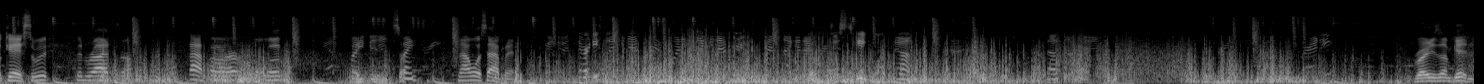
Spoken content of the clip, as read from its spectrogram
Okay, so we've been riding for half hour. Look. 20 minutes, 23. Now what's happening? We're doing 30 second effort, 20 second effort, and 10 second effort just to get warmed up. So, ready? Ready as I'm getting.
